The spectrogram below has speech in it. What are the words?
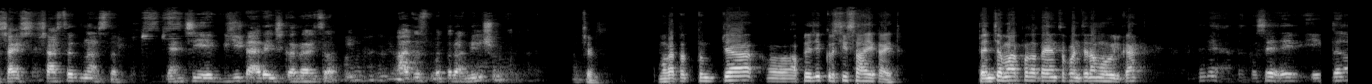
शास- शास्त्रज्ञ असतात त्यांची एक व्हिजिट अरेंज करायचं. आजच पत्र आम्ही अच्छा. मग आता तुमच्या आपले जे कृषी सहाय्यक आहेत त्यांच्या मार्फत आता यांचा पंचनामा होईल का? नाही, आता कसं आहे एकदा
